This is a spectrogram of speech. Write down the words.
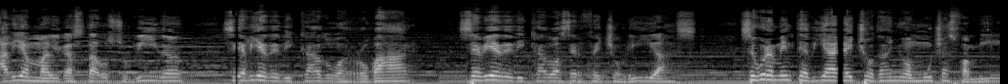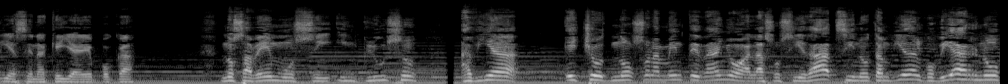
Había malgastado su vida, se había dedicado a robar, se había dedicado a hacer fechorías, seguramente había hecho daño a muchas familias en aquella época. No sabemos si incluso había hecho no solamente daño a la sociedad, sino también al gobierno.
